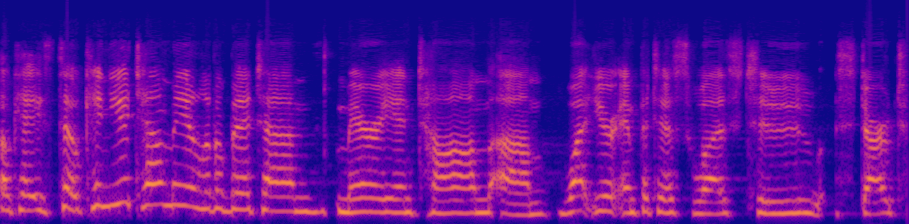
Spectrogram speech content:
Okay, so can you tell me a little bit, um, Mary and Tom, um, what your impetus was to start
